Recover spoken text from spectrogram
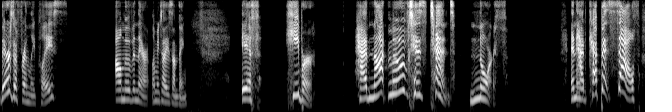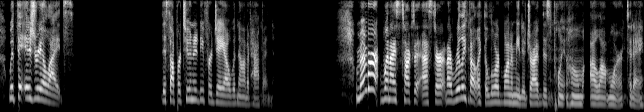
There's a friendly place. I'll move in there. Let me tell you something. If Heber had not moved his tent north and had kept it south with the Israelites, this opportunity for Jael would not have happened. Remember when I talked to Esther, and I really felt like the Lord wanted me to drive this point home a lot more today.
